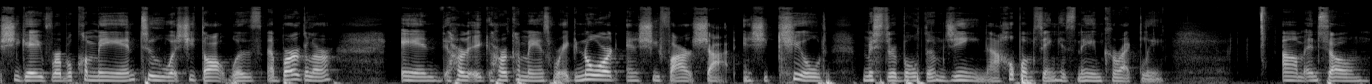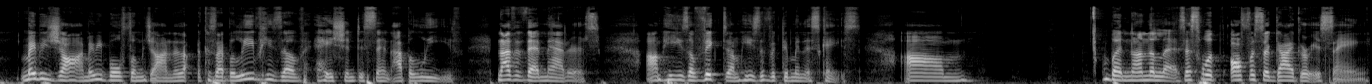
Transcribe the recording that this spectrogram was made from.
she gave verbal command to what she thought was a burglar and her her commands were ignored and she fired shot and she killed Mr. Botham Jean. I hope I'm saying his name correctly. Um, and so maybe John, maybe Botham John, because I believe he's of Haitian descent. I believe. Not that that matters. Um, he's a victim. He's a victim in this case. Um, but nonetheless, that's what Officer Guyger is saying.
